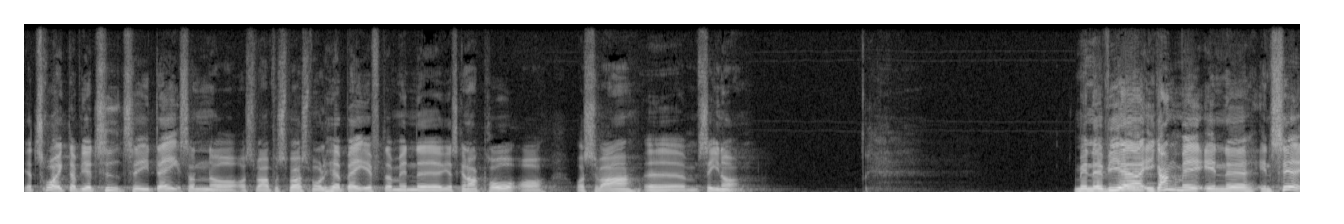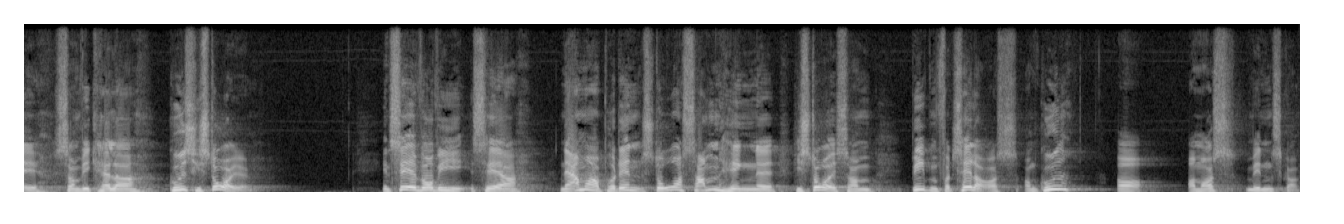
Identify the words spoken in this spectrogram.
Jeg tror ikke, der bliver tid til i dag sådan at, at svare på spørgsmål her bagefter, men øh, jeg skal nok prøve at, at svare øh, senere. Men øh, vi er i gang med en, øh, en serie, som vi kalder Guds historie. En serie, hvor vi ser nærmere på den store sammenhængende historie, som Bibelen fortæller os om Gud og om os mennesker.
